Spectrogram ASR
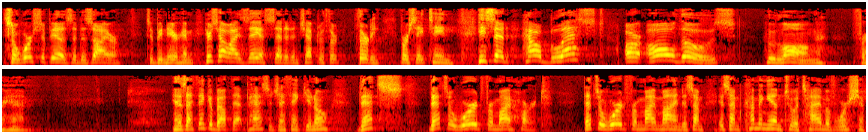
So, worship is a desire to be near Him. Here's how Isaiah said it in chapter 30, verse 18. He said, How blessed are all those who long for Him. And as I think about that passage, I think, you know, that's, that's a word from my heart. That's a word from my mind as I'm, as I'm coming into a time of worship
